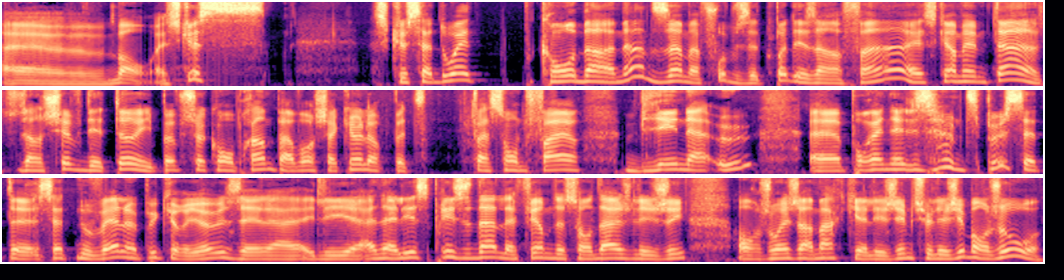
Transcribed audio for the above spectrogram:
bon, est-ce que est-ce que ça doit être condamnant en disant, ma foi, vous n'êtes pas des enfants? Est-ce qu'en même temps, dans le chef d'État, ils peuvent se comprendre pour avoir chacun leur petite façon de faire bien à eux. Euh, pour analyser un petit peu cette, cette nouvelle un peu curieuse, elle, est analyste, président de la firme de sondage Léger. On rejoint Jean-Marc Léger. Monsieur Léger, bonjour.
